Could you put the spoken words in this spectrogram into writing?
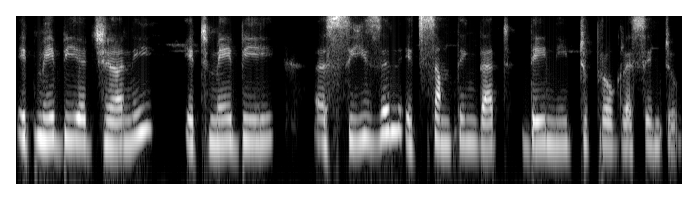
it may be a journey, it may be a season, it's something that they need to progress into.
